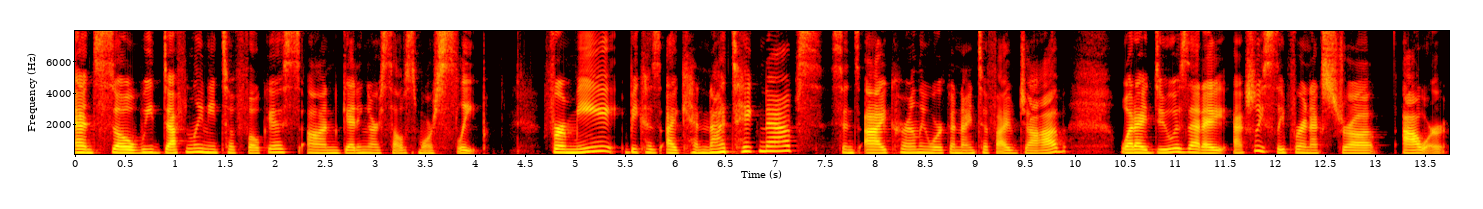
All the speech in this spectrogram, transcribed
And so we definitely need to focus on getting ourselves more sleep. For me, because I cannot take naps since I currently work a nine to five job, what I do is that I actually sleep for an extra hour.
